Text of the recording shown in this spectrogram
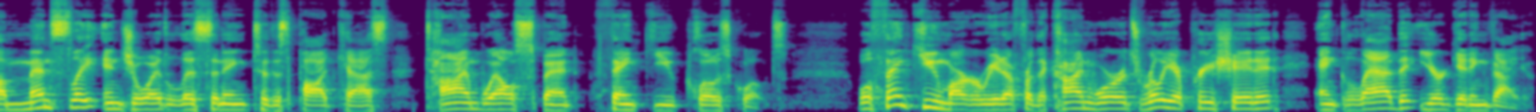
immensely enjoyed listening to this podcast. Time well spent. Thank you, close quotes. Well, thank you, Margarita, for the kind words. Really appreciate it and glad that you're getting value.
